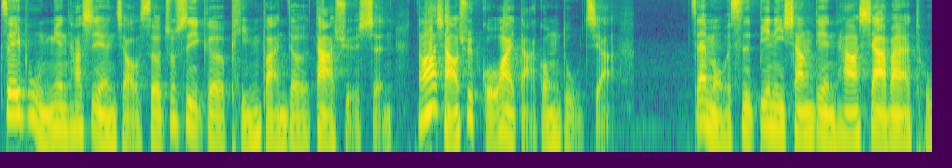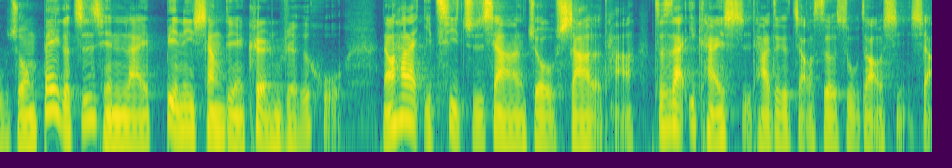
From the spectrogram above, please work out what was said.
这一部里面他饰演的角色就是一个平凡的大学生，然后他想要去国外打工度假。在某一次便利商店，他下班的途中被一个之前来便利商店的客人惹火，然后他在一气之下就杀了他。这是在一开始他这个角色塑造形象。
